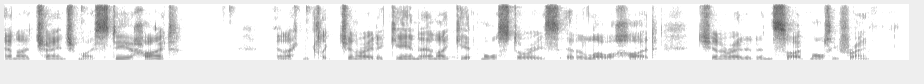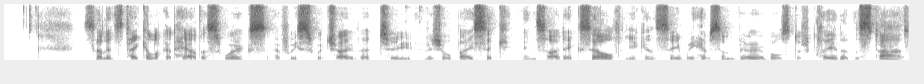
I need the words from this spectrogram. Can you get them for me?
and I change my stair height then I can click generate again and I get more stories at a lower height generated inside multi-frame. So let's take a look at how this works. If we switch over to Visual Basic inside Excel, you can see we have some variables declared at the start.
